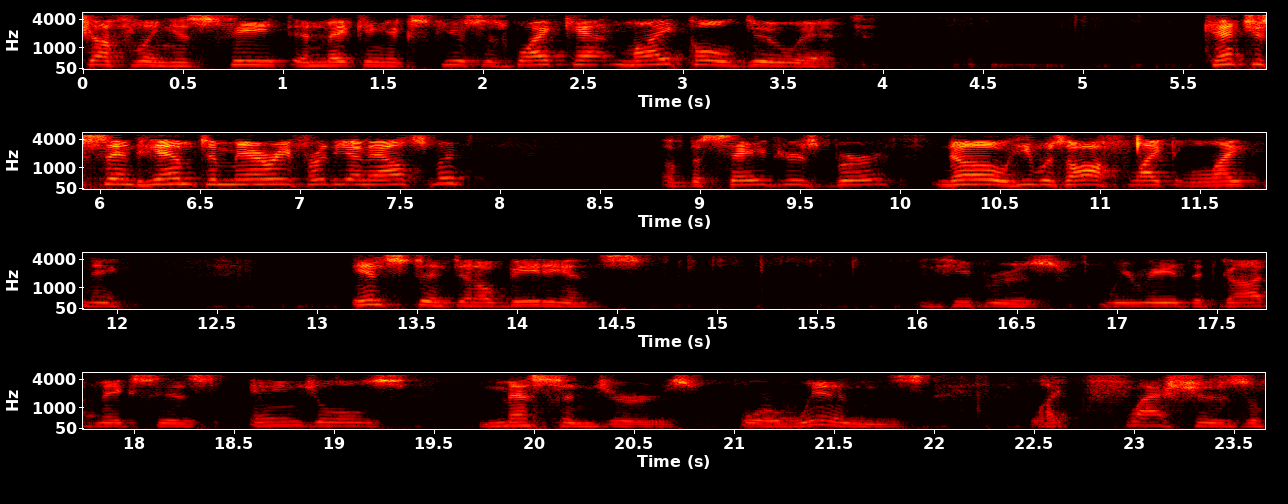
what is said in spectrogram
shuffling his feet and making excuses, Why can't Michael do it? Can't you send him to Mary for the announcement of the Savior's birth? No, he was off like lightning, instant in obedience. In Hebrews, we read that God makes his angels messengers or winds like flashes of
